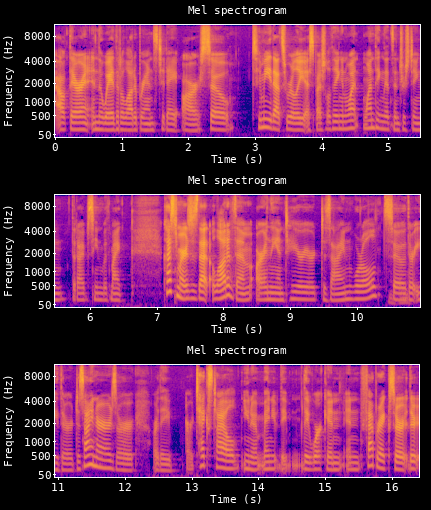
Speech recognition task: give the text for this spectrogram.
out there in, in the way that a lot of brands today are. So to me, that's really a special thing. And one, one thing that's interesting that I've seen with my customers is that a lot of them are in the interior design world. So Mm-hmm. they're either designers or, or they are textile, you know, manu- they, they work in, in fabrics or they're,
